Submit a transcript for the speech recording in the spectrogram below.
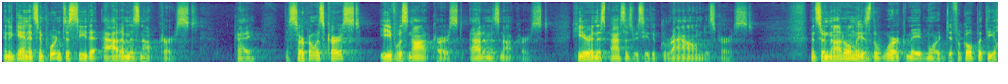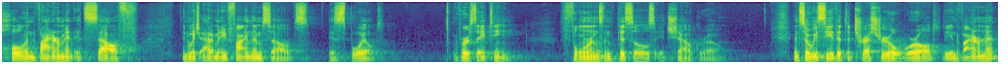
And again, it's important to see that Adam is not cursed. Okay? The serpent was cursed, Eve was not cursed, Adam is not cursed. Here in this passage, we see the ground is cursed. And so not only is the work made more difficult, but the whole environment itself in which Adam and Eve find themselves is spoiled. Verse 18 Thorns and thistles it shall grow. And so we see that the terrestrial world, the environment,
